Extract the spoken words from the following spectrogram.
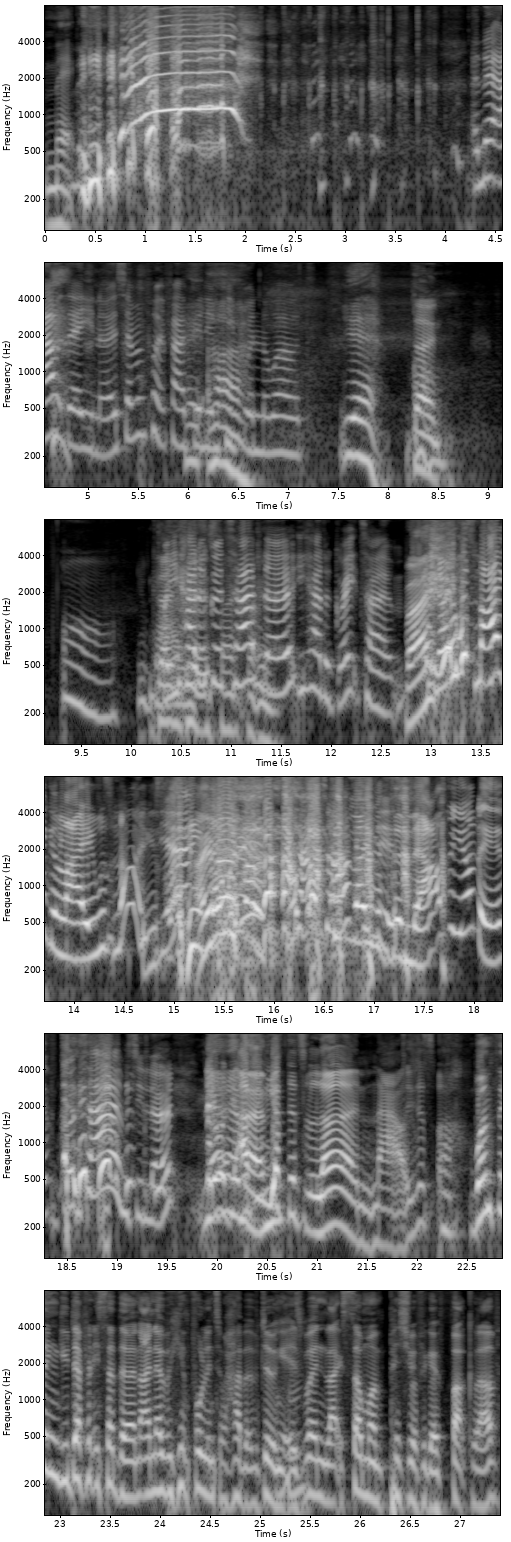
neck. And they're out there, you know. 7.5 billion ah. people in the world. yeah. Don't. Oh, you But you had a good time, something- though. You had a great time. Right? No, it was not. I ain't gonna lie. It was nice. Yeah. Like, I there's moments in there. I'll be honest. Good times, you learned. No, Yeah, I think you have to learn now. You just. ugh. One thing you definitely said there, and I know we can fall into a habit of doing it, is mm-hmm. when like someone piss you off, you go fuck love.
